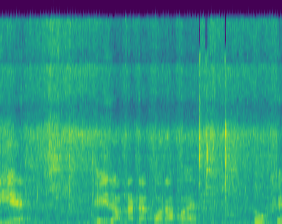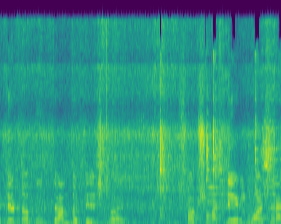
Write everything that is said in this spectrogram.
দিয়ে এই রান্নাটা করা হয়। তো খেতে তো দুর্দান্ত টেস্ট হয়। সবসময় তেল, মশলা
